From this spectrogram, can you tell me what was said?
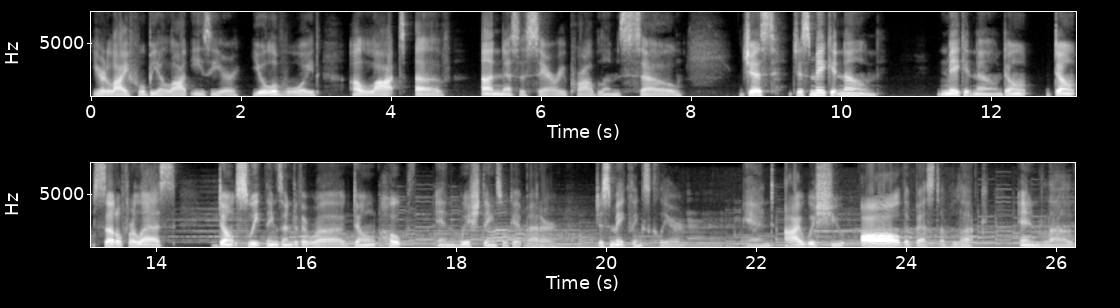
your life will be a lot easier. You'll avoid a lot of unnecessary problems. So just just make it known. Make it known. Don't don't settle for less. Don't sweep things under the rug. Don't hope and wish things will get better. Just make things clear. And I wish you all the best of luck in love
